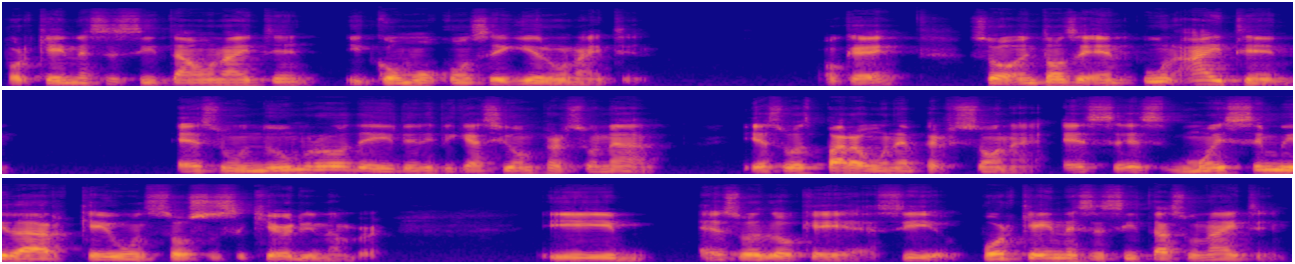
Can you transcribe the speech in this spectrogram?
por qué necesita un ITIN y cómo conseguir un ITIN. ¿Ok? So, entonces, en un ITIN es un número de identificación personal y eso es para una persona. Es, es muy similar que un Social Security Number. Y eso es lo que es. Sí, ¿Por qué necesitas un ITIN?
